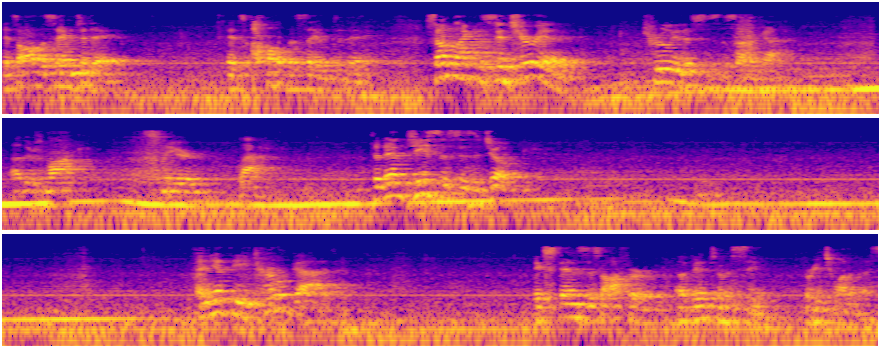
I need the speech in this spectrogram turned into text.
It's all the same today. It's all the same today. Some, like the centurion, Truly, this is the Son of God. Others mock, sneer, laugh. To them, Jesus is a joke. And yet, the eternal God extends this offer of intimacy for each one of us.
